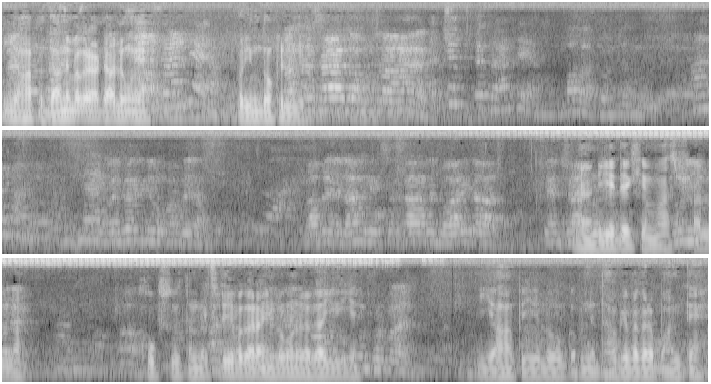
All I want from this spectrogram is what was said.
یہاں پہ دانے وغیرہ ڈالے ہوئے ہیں پرندوں کے لیے۔ اینڈ یہ دیکھیے ماشاء اللہ خوبصورت نرسری وغیرہ ان لوگوں نے لگائی ہوئی ہے۔ یہاں پہ یہ لوگ اپنے دھاگے وغیرہ باندھتے ہیں۔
